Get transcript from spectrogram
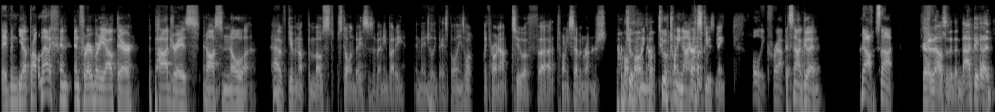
They've been Yep. problematic. and and for everybody out there, the Padres and Austin Nola have given up the most stolen bases of anybody in Major League Baseball. And He's only thrown out two of uh, 27 runners, or two of 29. Two of 29. Excuse me. Holy crap. It's not good. No, it's not. Great analysis. Not good.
